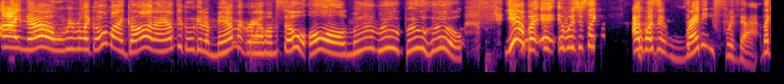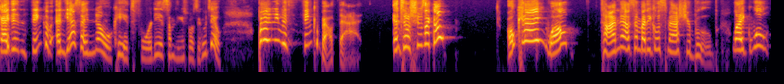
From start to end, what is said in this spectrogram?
I know. We were like, oh my God, I have to go get a mammogram. I'm so old. Moo moo boo hoo. Yeah, but it, it was just like I wasn't ready for that. Like I didn't think of and yes, I know, okay, it's 40, it's something you're supposed to go do. But I didn't even think about that until she was like, Oh, okay, well, time now somebody go smash your boob. Like, well,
